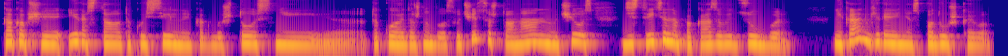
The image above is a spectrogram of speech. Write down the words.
как вообще Ира стала такой сильной, как бы что с ней э, такое должно было случиться, что она научилась действительно показывать зубы. Не как героиня с подушкой вот.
